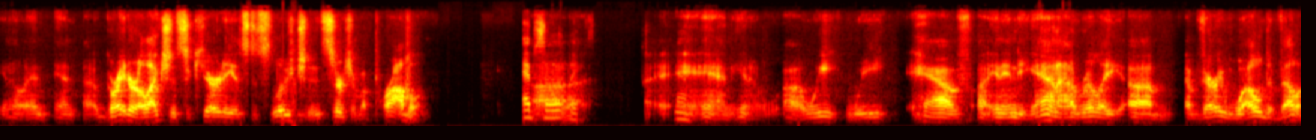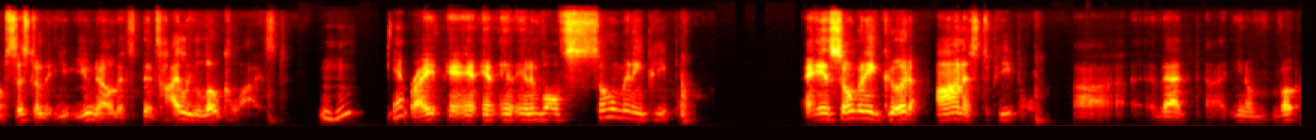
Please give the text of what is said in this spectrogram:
you know, and and uh, greater election security is the solution in search of a problem. Absolutely. Uh, yeah. And you know, uh, we we have uh, in Indiana really um, a very well developed system that you, you know that's that's highly localized. Mm-hmm. Yep. Right, and, and, and it involves so many people, and so many good, honest people uh, that uh, you know, vote,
